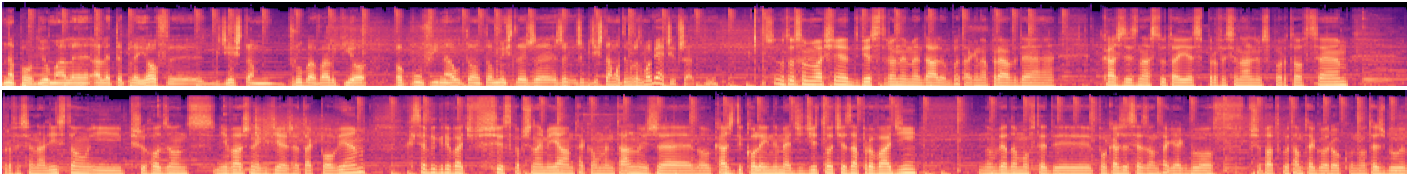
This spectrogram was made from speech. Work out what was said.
na podium, ale, ale te playoffy, gdzieś tam próba walki o, o półfinał, to, to myślę, że, że, że gdzieś tam o tym rozmawiacie w szatni. No to są właśnie dwie strony medalu, bo tak naprawdę każdy z nas tutaj jest profesjonalnym sportowcem profesjonalistą i przychodząc, nieważne gdzie, że tak powiem, chcę wygrywać wszystko. Przynajmniej ja mam taką mentalność, że no, każdy kolejny mecz, gdzie to cię zaprowadzi, no wiadomo, wtedy pokaże sezon, tak jak było w przypadku tamtego roku. No też były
